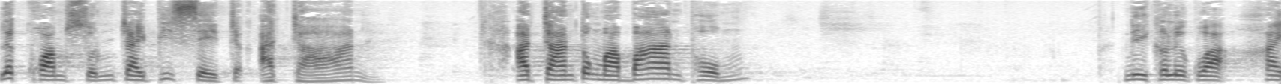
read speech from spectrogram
และความสนใจพิเศษจากอาจารย์ อาจารย์ต้องมาบ้านผม นี่เขาเรียกว่าให้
